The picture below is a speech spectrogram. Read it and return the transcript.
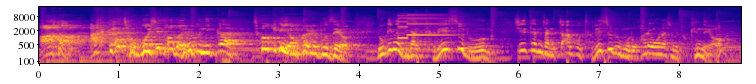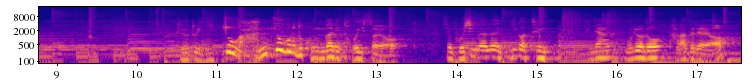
아, 아까 저곳이 더 넓으니까 저기 영화를 보세요. 여기는 그냥 드레스룸, 시스템장 짜고 드레스룸으로 활용을 하시면 좋겠네요. 그리고 또 이쪽 안쪽으로도 공간이 더 있어요. 지금 보시면은 이거 등 그냥 무료로 달아드려요.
